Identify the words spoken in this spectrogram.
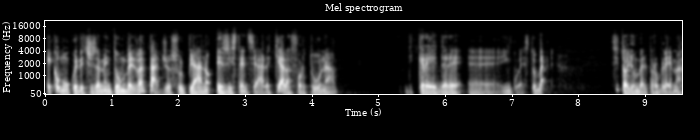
è comunque decisamente un bel vantaggio sul piano esistenziale. Chi ha la fortuna di credere eh, in questo, beh, si toglie un bel problema.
